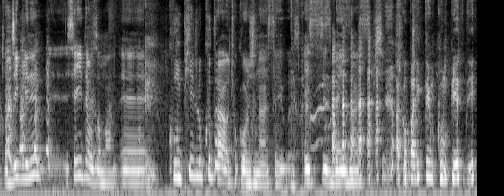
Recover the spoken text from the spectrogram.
okey. Jiggly'nin e, şeyi de o zaman e, kumpir look'u da çok orijinal sayılır. Eşsiz, benzersiz bir şey. Akopaliktim kumpir değil.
